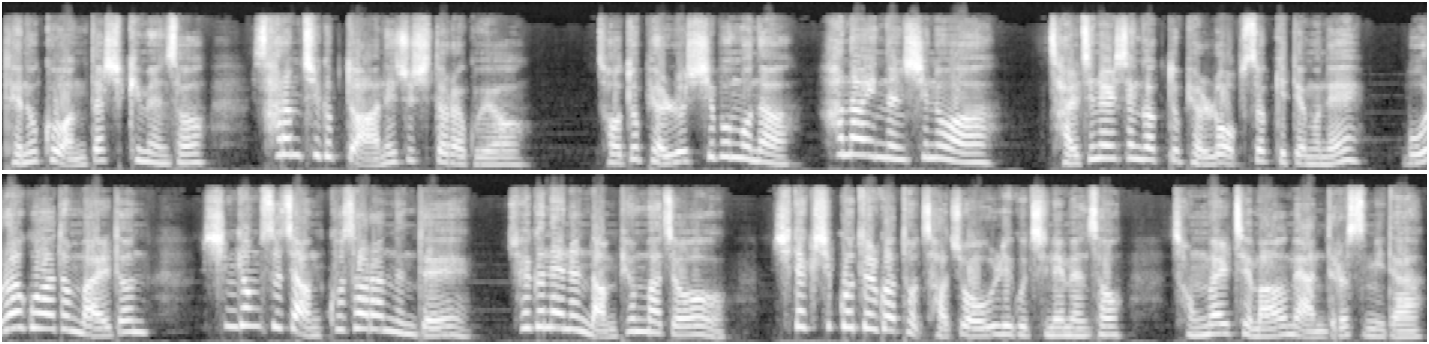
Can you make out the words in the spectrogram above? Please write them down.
대놓고 왕따시키면서 사람 취급도 안 해주시더라고요. 저도 별로 시부모나 하나 있는 신우와 잘 지낼 생각도 별로 없었기 때문에 뭐라고 하던 말던 신경 쓰지 않고 살았는데 최근에는 남편마저 시댁 식구들과 더 자주 어울리고 지내면서 정말 제 마음에 안 들었습니다.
